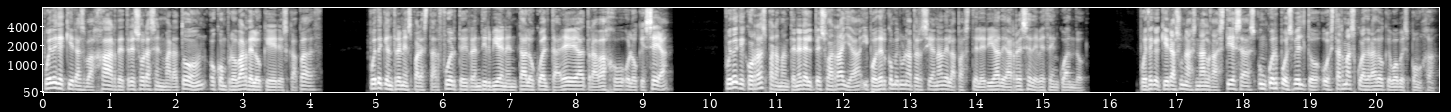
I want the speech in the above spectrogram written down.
Puede que quieras bajar de tres horas en maratón o comprobar de lo que eres capaz. Puede que entrenes para estar fuerte y rendir bien en tal o cual tarea, trabajo o lo que sea. Puede que corras para mantener el peso a raya y poder comer una persiana de la pastelería de Arrese de vez en cuando. Puede que quieras unas nalgas tiesas, un cuerpo esbelto o estar más cuadrado que Bob Esponja.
